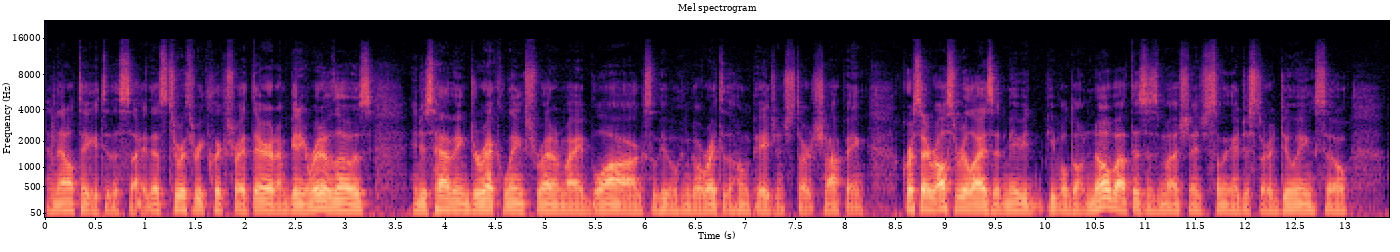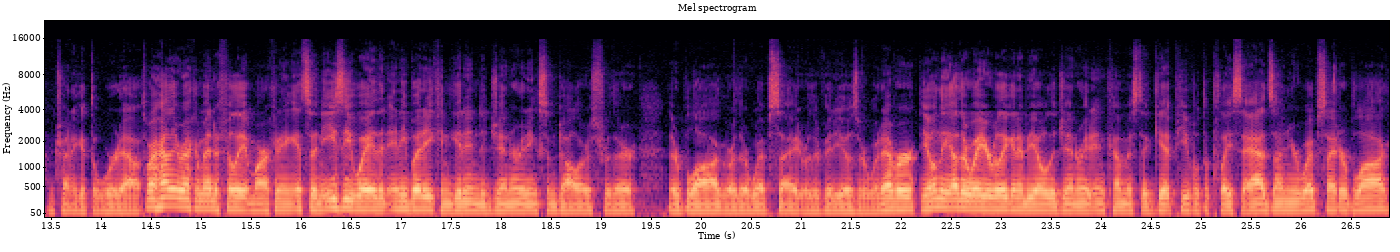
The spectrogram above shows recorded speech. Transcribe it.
and that'll take it to the site. That's two or three clicks right there. And I'm getting rid of those and just having direct links right on my blog so people can go right to the homepage and start shopping course, I also realize that maybe people don't know about this as much, and it's something I just started doing, so I'm trying to get the word out. So I highly recommend affiliate marketing. It's an easy way that anybody can get into generating some dollars for their, their blog or their website or their videos or whatever. The only other way you're really going to be able to generate income is to get people to place ads on your website or blog.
